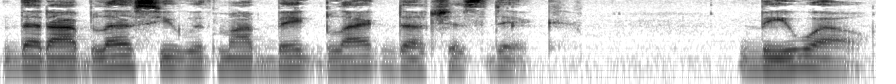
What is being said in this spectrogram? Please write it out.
that I bless you with my big black Duchess dick. Be well.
